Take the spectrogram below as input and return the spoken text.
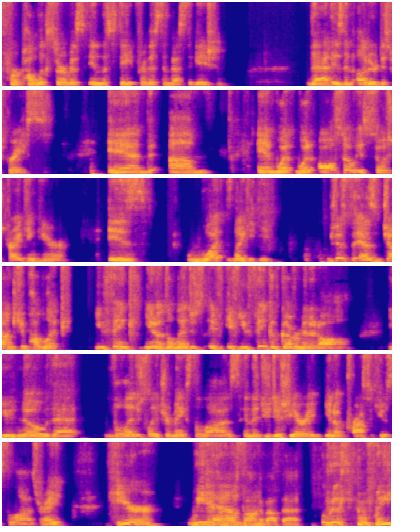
for public service in the state for this investigation. That is an utter disgrace. And um and what what also is so striking here is what like just as john q. Public you think you know the legis if, if you think of government at all you know that the legislature makes the laws and the judiciary you know prosecutes the laws right here we There's a whole song about that. we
